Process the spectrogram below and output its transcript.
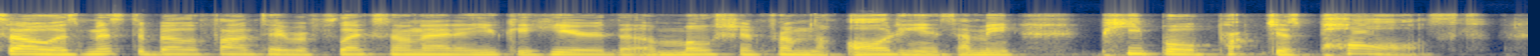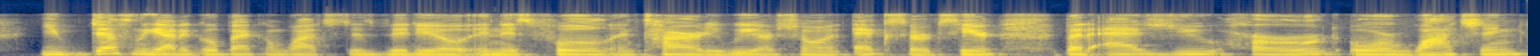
So as Mr. Belafonte reflects on that, and you could hear the emotion from the audience. I mean, people just paused. you definitely got to go back and watch this video in its full entirety. We are showing excerpts here, but as you heard or watching,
